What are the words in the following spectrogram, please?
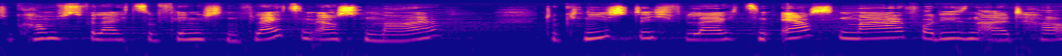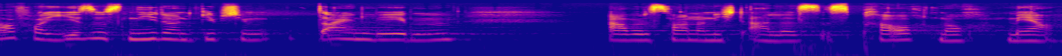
Du kommst vielleicht zu Pfingsten, vielleicht zum ersten Mal. Du kniest dich vielleicht zum ersten Mal vor diesem Altar, vor Jesus nieder und gibst ihm dein Leben. Aber das war noch nicht alles. Es braucht noch mehr.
